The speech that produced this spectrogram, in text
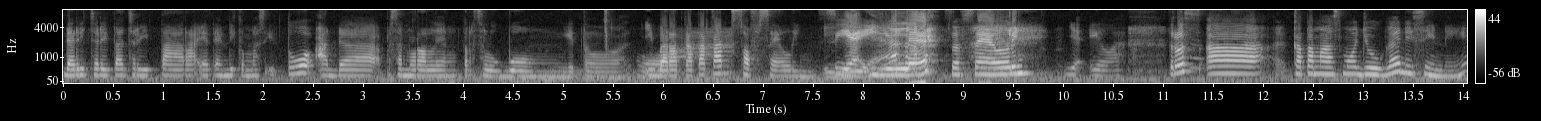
dari cerita-cerita rakyat yang dikemas itu ada pesan moral yang terselubung gitu. Ibarat katakan soft selling. Sia ile, soft selling. Ya ilah. Terus eh, kata Mas Mo juga di sini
